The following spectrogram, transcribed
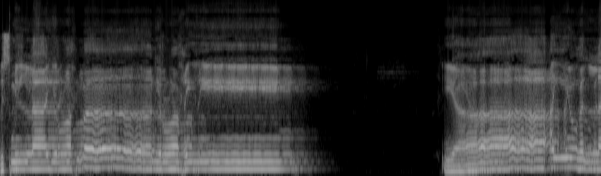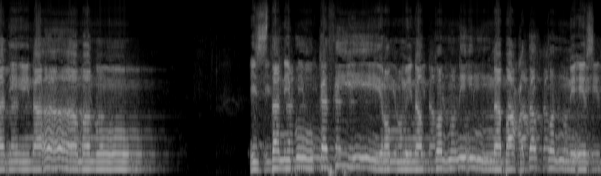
بسم الله الرحمن الرحيم. يا أيها الذين آمنوا استنبوا كثيرا من الظن إن بعد الظن إثم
